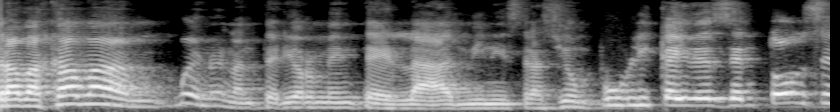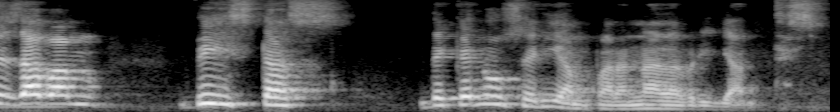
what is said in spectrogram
Trabajaba, bueno, en anteriormente en la administración pública y desde entonces daban vistas de que no serían para nada brillantes.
